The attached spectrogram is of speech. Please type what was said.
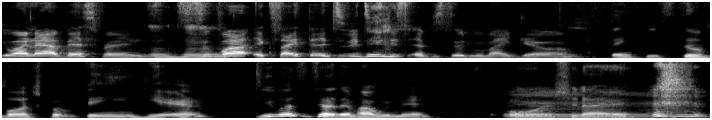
you and I are best friends. Mm-hmm. Super excited to be doing this episode with my girl. Thank you so much for being here. Do you want to tell them how we met? or mm. should I?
